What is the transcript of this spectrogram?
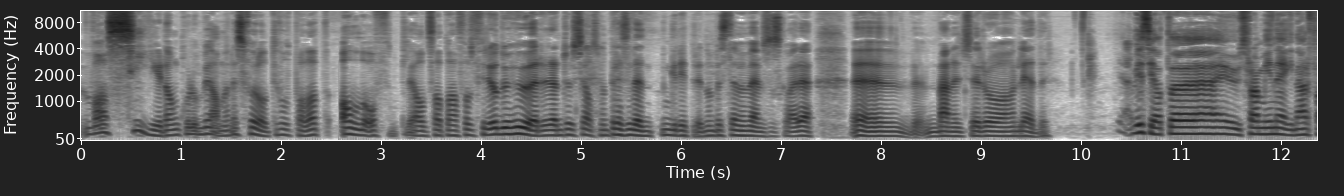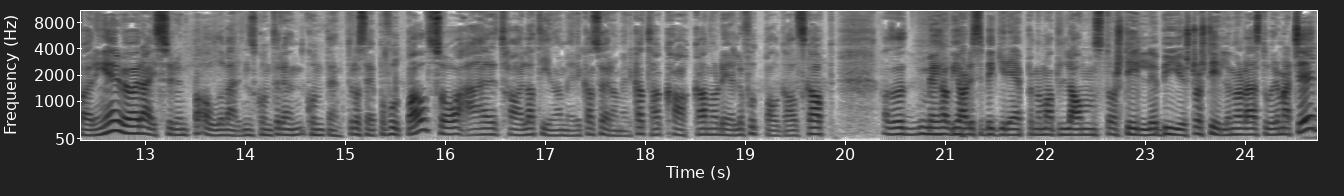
Hva sier det om colombianernes forhold til fotball at alle offentlige ansatte har fått fri, og du hører entusiasmen, presidenten griper inn og bestemmer hvem som skal være eh, manager og leder? Jeg vil si at uh, Ut fra mine egne erfaringer ved å reise rundt på alle verdens kontinenter og se på fotball, så er, tar Latin-Amerika Sør-Amerika tar kaka når det gjelder fotballgalskap. Altså, vi har disse begrepene om at land står stille, byer står stille når det er store matcher.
